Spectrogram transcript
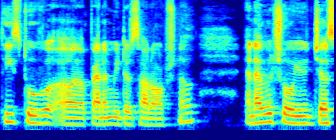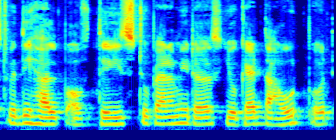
these two uh, parameters are optional and I will show you just with the help of these two parameters you get the output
